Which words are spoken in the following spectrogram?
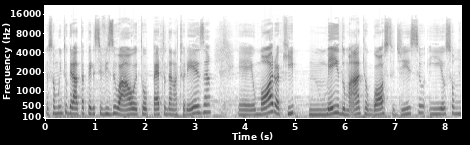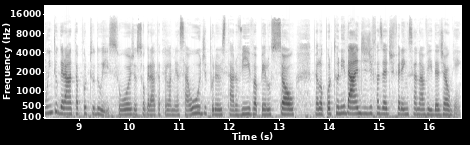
eu sou muito grata pelo esse visual, eu estou perto da natureza, é, eu moro aqui no meio do mato, eu gosto disso e eu sou muito grata por tudo isso. Hoje eu sou grata pela minha saúde, por eu estar viva, pelo sol, pela oportunidade de fazer a diferença na vida de alguém.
